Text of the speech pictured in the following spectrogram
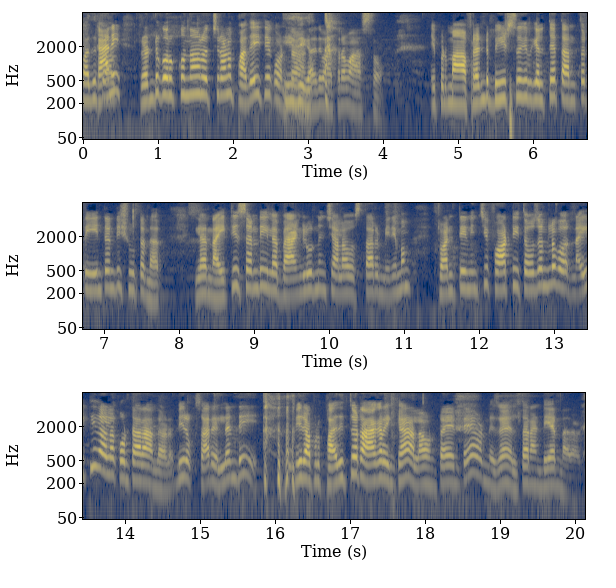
పది కానీ రెండు కొనుక్కుందామని వచ్చిన వాళ్ళం పది అయితే కొంటాం. అది మాత్రం వాస్తవం. ఇప్పుడు మా ఫ్రెండ్ బీట్స్ దగ్గరికి వెళ్తే తనతో ఏంటంటే షూట్ అన్నారు. ఇలా నైటీస్ అండి ఇలా బెంగళూరు నుంచి అలా వస్తారు మినిమం ట్వంటీ నుంచి ఫార్టీ థౌజండ్లో నైటీలు అలా కొంటారా అన్నాడు. మీరు ఒకసారి వెళ్ళండి. మీరు అప్పుడు పదితో ఆగరు ఇంకా అలా ఉంటాయంటే నిజం వెళ్తానండి అన్నారు ఆవిడ.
